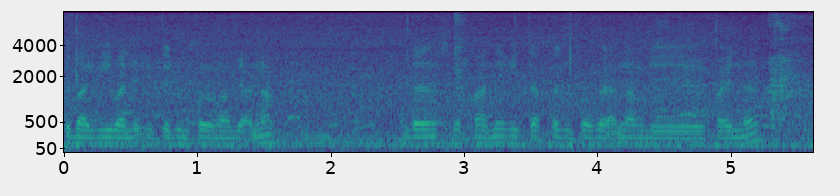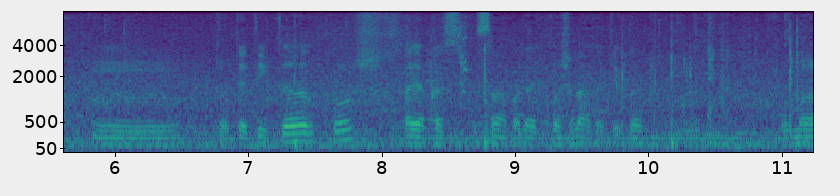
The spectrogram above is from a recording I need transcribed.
dia bagi balik kita jumpa dengan Vietnam dan selepas ni kita akan jumpa Vietnam di final. Hmm, untuk tactical coach saya akan serah pada coach lah tactical. Cuma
